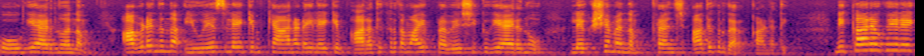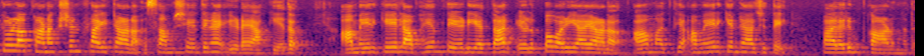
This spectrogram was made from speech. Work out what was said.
പോവുകയായിരുന്നുവെന്നും അവിടെ നിന്ന് യു എസിലേക്കും കാനഡയിലേക്കും അനധികൃതമായി പ്രവേശിക്കുകയായിരുന്നു ലക്ഷ്യമെന്നും ഫ്രഞ്ച് അധികൃതർ കണ്ടെത്തി. നിക്കാരൊഖയിലേക്കുള്ള കണക്ഷൻ ഫ്ലൈറ്റാണ് സംശയത്തിന് ഇടയാക്കിയത്. അമേരിക്കയിൽ അഭയം തേടിയെത്താൻ എളുപ്പവഴിയായാണ് ആ മധ്യ അമേരിക്കൻ രാജ്യത്തെ പലരും കാണുന്നത്.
